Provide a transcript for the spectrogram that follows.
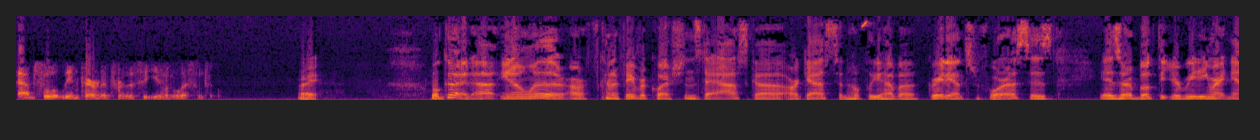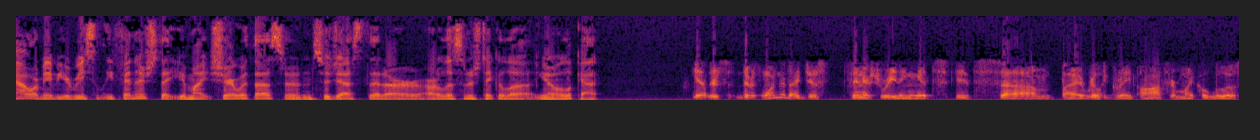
absolutely imperative for the CEO to listen to. Right. Well, good. Uh, you know, one of the, our kind of favorite questions to ask uh, our guests, and hopefully you have a great answer for us, is is there a book that you're reading right now, or maybe you recently finished that you might share with us and suggest that our, our listeners take a look, you know look at? Yeah, there's there's one that I just finished reading. It's it's um, by a really great author, Michael Lewis,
